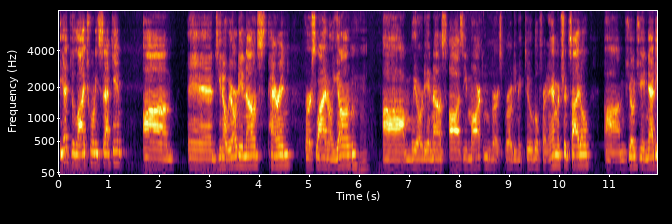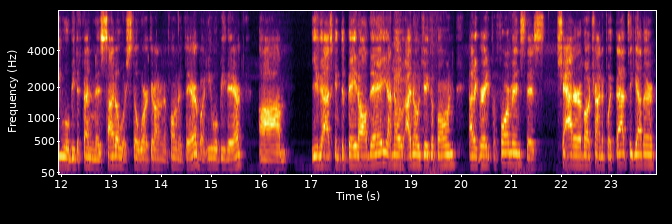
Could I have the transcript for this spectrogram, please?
Yeah, July 22nd. Um, and, you know, we already announced Perrin versus Lionel Young. Mm-hmm. Um, we already announced Ozzy Martin versus Brody McDougal for an amateur title. Um, Joe Giannetti will be defending his title. We're still working on an opponent there, but he will be there. Um, you guys can debate all day. I know. I know Jacob Owen had a great performance. There's chatter about trying to put that together.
